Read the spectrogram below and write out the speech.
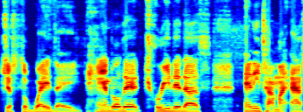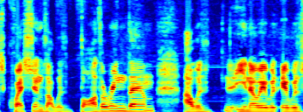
just the way they handled it, treated us. Anytime I asked questions, I was bothering them. I was, you know, it was it was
